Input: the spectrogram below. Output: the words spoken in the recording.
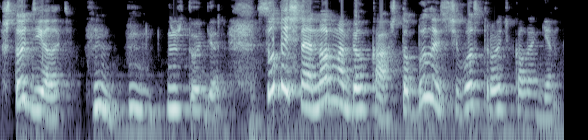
Что делать? Ну что делать? Суточная норма белка, чтобы было из чего строить коллаген.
